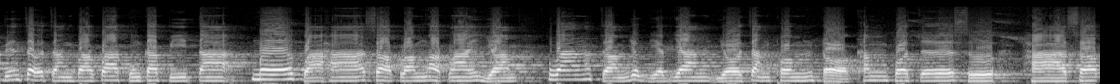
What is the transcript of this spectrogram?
เปลี่ยนเจ้าจังปากว่ากุงกาปีตา เมื่อกว่าหาสอกลอมงอกลายยอมวางจอมยุกเหยียบยางโยจังทมต่อคำพอเจอสู่หาซอก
